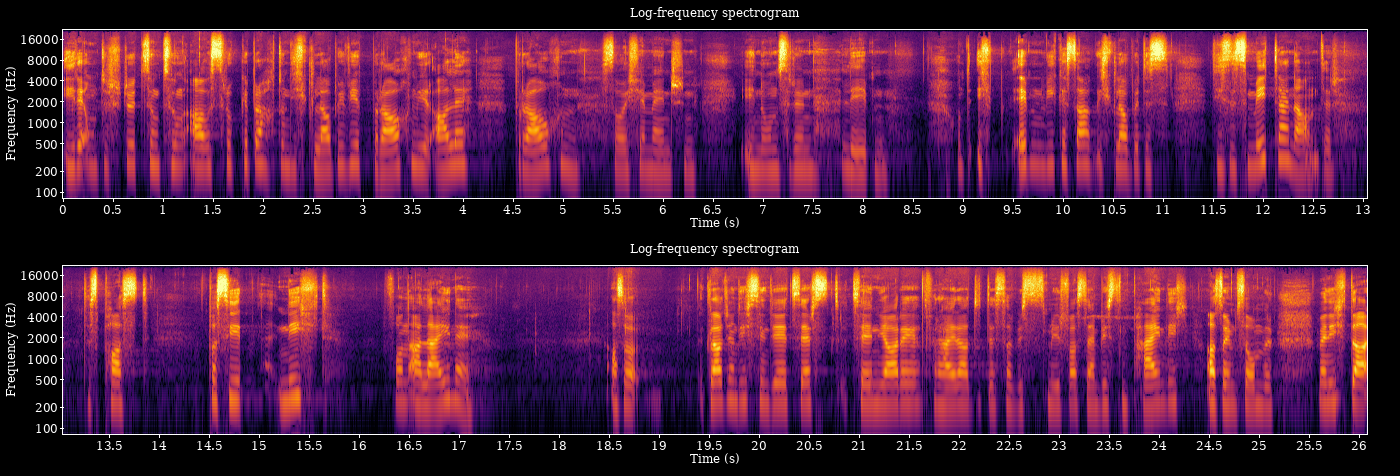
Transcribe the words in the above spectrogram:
ihre Unterstützung zum Ausdruck gebracht. Und ich glaube, wir brauchen, wir alle brauchen solche Menschen in unserem Leben. Und ich, eben wie gesagt, ich glaube, dass dieses Miteinander, das passt, passiert nicht von alleine. Also Claudia und ich sind jetzt erst zehn Jahre verheiratet, deshalb ist es mir fast ein bisschen peinlich, also im Sommer, wenn ich da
